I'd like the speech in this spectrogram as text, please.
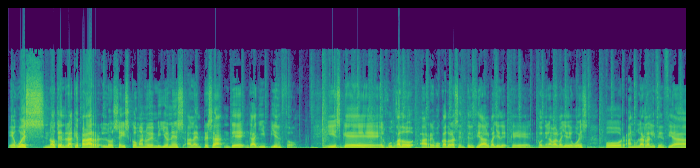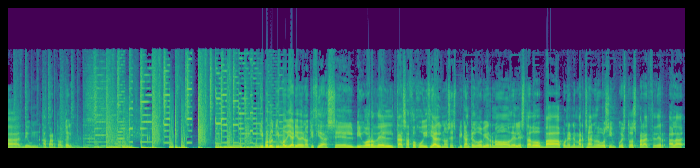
EWES no tendrá que pagar los 6,9 millones a la empresa de Gallipienzo. Y es que el juzgado ha revocado la sentencia al Valle de, que condenaba al Valle de Hues por anular la licencia de un aparta hotel. Y por último, diario de noticias, el vigor del tasazo judicial. Nos explican que el gobierno del Estado va a poner en marcha nuevos impuestos para acceder a la,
